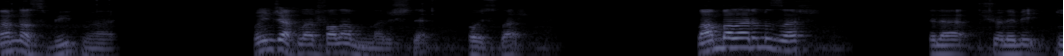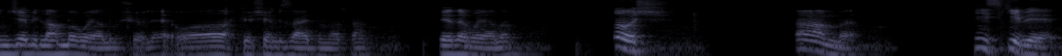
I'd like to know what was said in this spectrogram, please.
Bunlar nasıl büyük mü? ha? Oyuncaklar falan bunlar işte. Toyslar. Lambalarımız var. Mesela şöyle bir ince bir lamba koyalım şöyle. Oh köşemizi aydınlatan. Bir de koyalım. Hoş. Tamam mı? Mis gibi.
